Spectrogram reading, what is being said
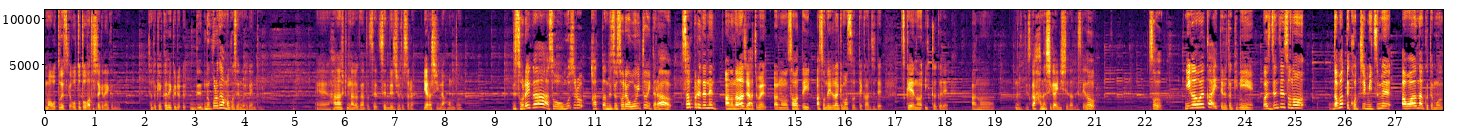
まあ、夫ですけど、夫と私だけないけども。ちゃんと結果できる、で残るのがまあ5500円という。えー、話が長くなった宣伝しようとしたら、やらしいな、本当で、それが、そう、面白かったんですよ。それを置いといたら、サンプルでね、あの、78枚、あの、触って遊んでいただけますって感じで、机の一角で、あの、なんていうんですか、話し飼いにしてたんですけど、そう、似顔絵描いてる時に、私全然その、黙ってこっち見つめ合わなくても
